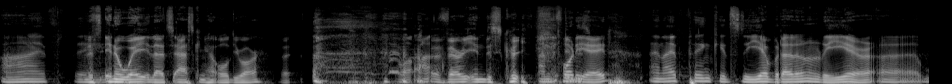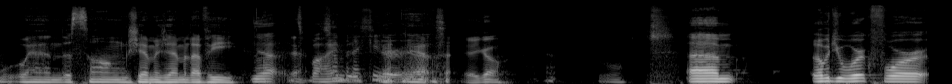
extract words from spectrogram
I think That's in a way that's asking how old you are, but Well, I- very indiscreet. I'm 48, and I think it's the year, but I don't know the year uh, when the song "J'aime j'aime la vie." Yeah, it's behind Something this like here. it. Yeah. so- There you go. Cool. Um, Robert, you work for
